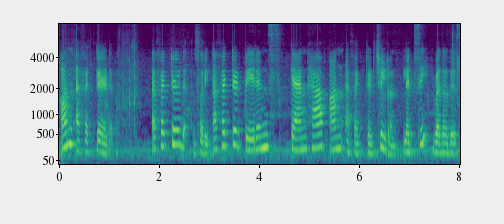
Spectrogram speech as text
unaffected. Affected sorry affected parents can have unaffected children. Let's see whether this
